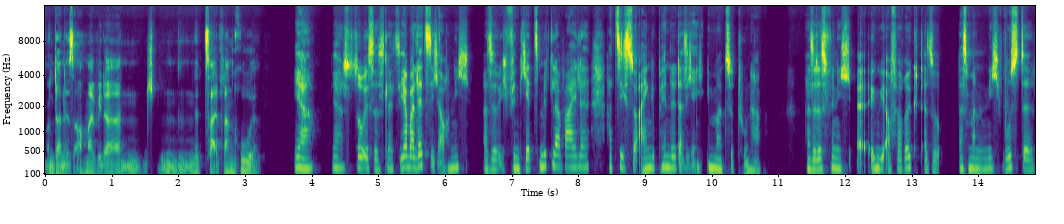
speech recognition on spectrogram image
Und dann ist auch mal wieder eine Zeit lang Ruhe. Ja, ja, so ist es letztlich. Aber letztlich auch nicht. Also ich finde jetzt mittlerweile hat sich so eingependelt, dass ich eigentlich immer zu tun habe. Also das finde ich äh, irgendwie auch verrückt. Also dass man nicht wusste,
